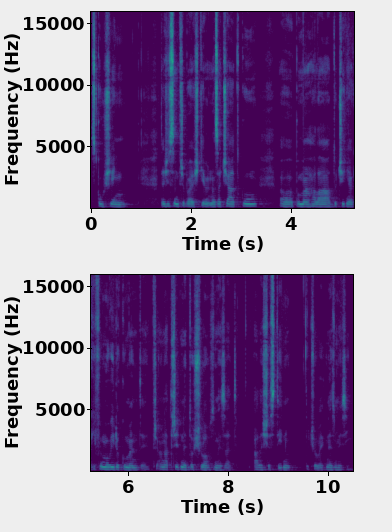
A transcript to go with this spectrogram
zkoušení. Takže jsem třeba ještě na začátku uh, pomáhala točit nějaký filmový dokumenty. Třeba na tři dny to šlo zmizet, ale šest týdnů to člověk nezmizí.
